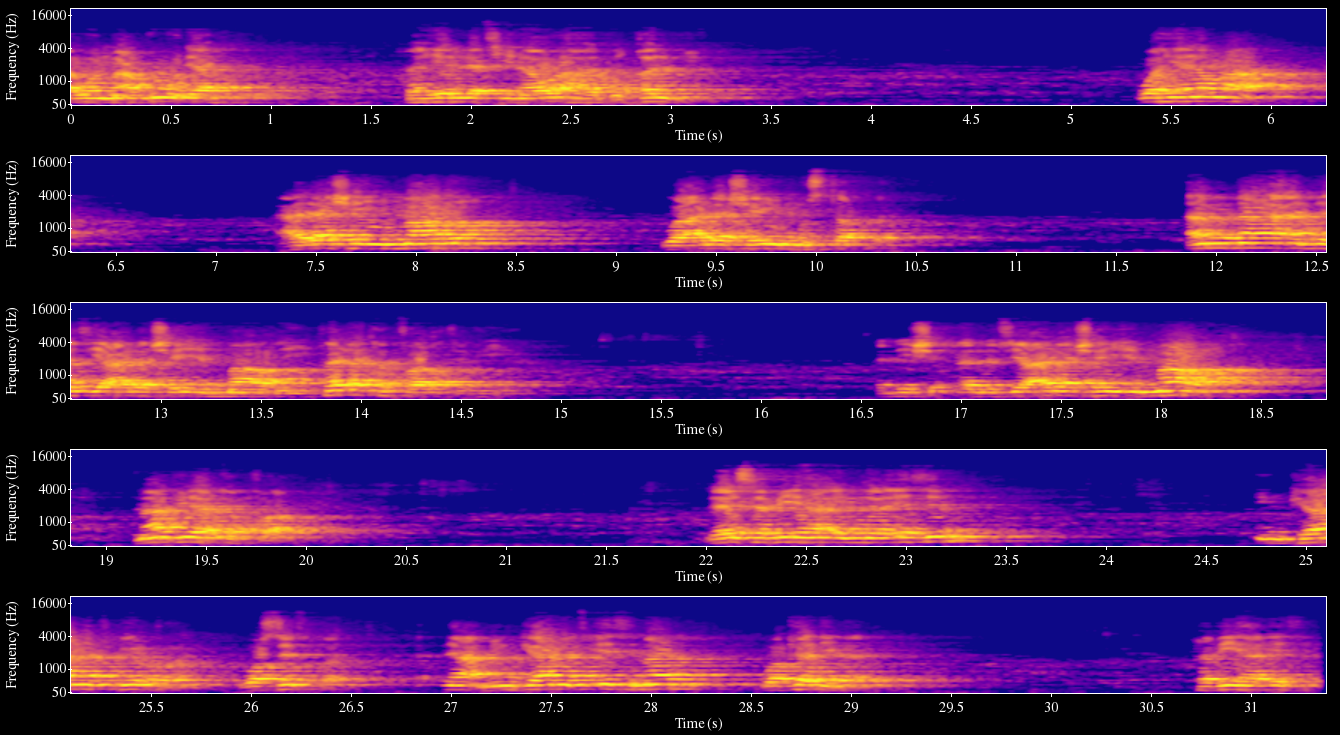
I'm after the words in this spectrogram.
أو المعقودة فهي التي نواها بقلبه وهي نوعان على شيء ماضي وعلى شيء مستقبل. أما التي على شيء ماضي فلا كفارة فيها. التي على شيء ماضي ما فيها كفارة. ليس فيها إلا إثم إن كانت برا وصدقا. نعم إن كانت إثما وكذبا ففيها إثم.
